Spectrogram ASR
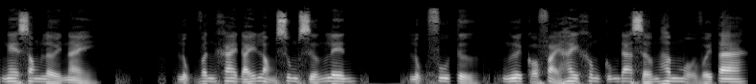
Nghe xong lời này, Lục Vân Khai đáy lòng sung sướng lên. Lục phu tử, ngươi có phải hay không cũng đã sớm hâm mộ với ta?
